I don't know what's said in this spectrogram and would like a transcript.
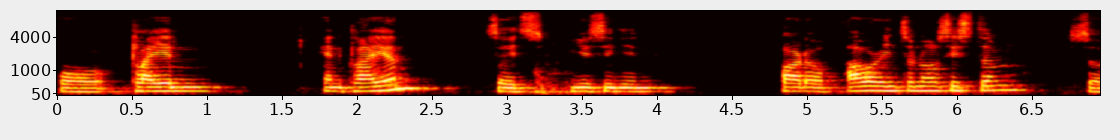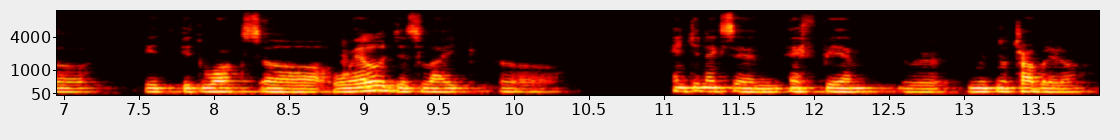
for client and client. So it's using in part of our internal system. So it, it works uh, well, just like uh, Nginx and FPM uh, with no trouble at all.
